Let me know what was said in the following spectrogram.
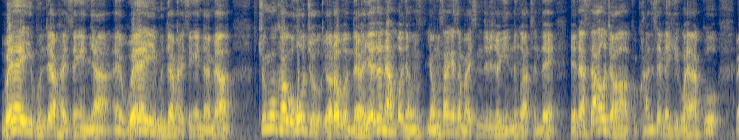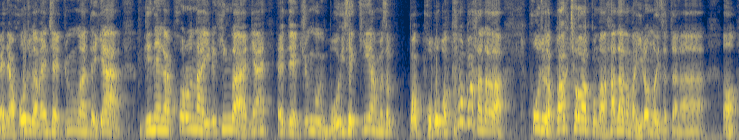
왜 이 문제가 발생했냐? 왜이 문제가 발생했냐면 중국하고 호주 여러분 내가 예전에 한번 영, 영상에서 말씀드린 적이 있는 것 같은데 얘네 싸우죠. 그 관세 매기고 해갖고. 왜냐 호주가 맨 처음에 중국한테 야 니네가 코로나 일으킨 거 아니야? 했더니 중국이 뭐 이 새끼? 하면서 막 보보박 파바박 하다가 호주가 빡쳐갖고 막 하다가 막 이런 거 있었잖아. 어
